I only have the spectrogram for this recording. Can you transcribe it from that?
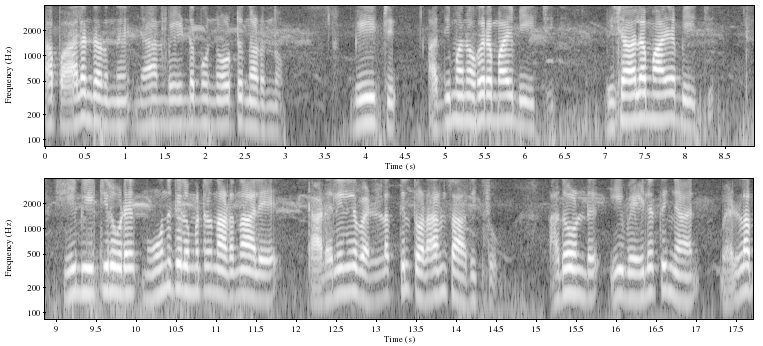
ആ പാലം കടന്ന് ഞാൻ വീണ്ടും മുന്നോട്ട് നടന്നു. ബീച്ച് അതിമനോഹരമായ ബീച്ച് വിശാലമായ ബീച്ച് ഈ ബീച്ചിലൂടെ മൂന്ന് കിലോമീറ്റർ നടന്നാലേ കടലിലെ വെള്ളത്തിൽ തൊടാൻ സാധിക്കൂ. അതുകൊണ്ട് ഈ വെയിലത്ത് ഞാൻ വെള്ളം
